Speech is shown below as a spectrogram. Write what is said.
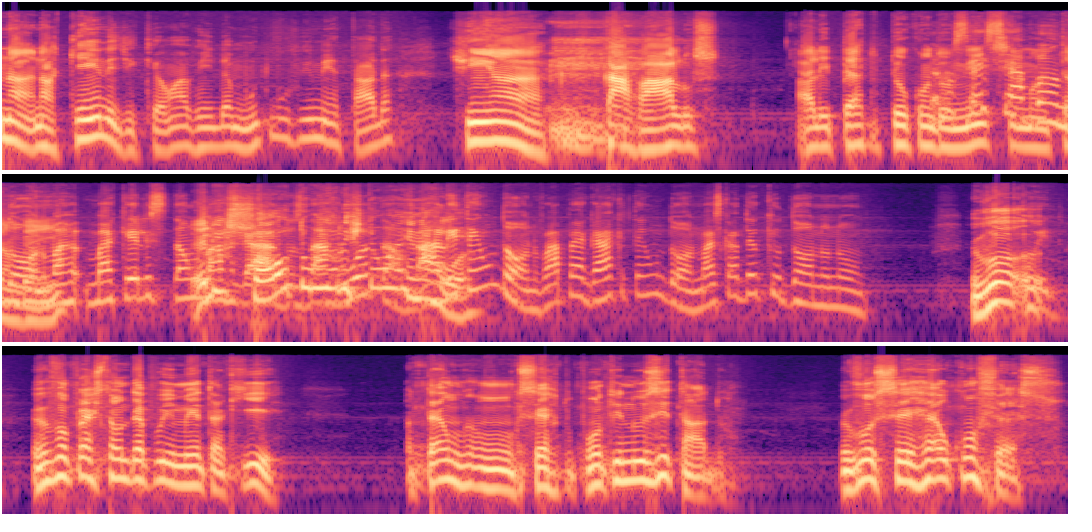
na, na Kennedy, que é uma avenida muito movimentada, tinha cavalos, ali perto do teu condomínio. Eu não sei se é abandono, também. Mas, mas que eles estão Eles soltam e eles estão aí na Ali rua. tem um dono, vai pegar que tem um dono. Mas cadê que o dono não... Eu vou, eu vou prestar um depoimento aqui, até um, um certo ponto inusitado. Eu vou ser réu confesso.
